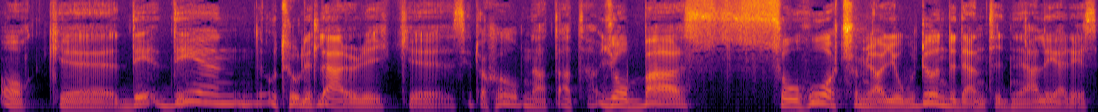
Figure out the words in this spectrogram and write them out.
Och eh, det, det är en otroligt lärorik eh, situation att, att jobba så hårt som jag gjorde under den tiden i Aleris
